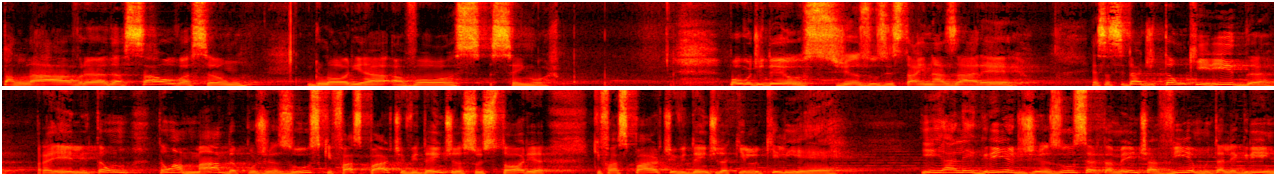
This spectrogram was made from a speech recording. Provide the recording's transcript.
Palavra da salvação. Glória a vós, Senhor. Povo de Deus, Jesus está em Nazaré, essa cidade tão querida para ele, tão, tão amada por Jesus, que faz parte evidente da sua história, que faz parte evidente daquilo que ele é. E a alegria de Jesus, certamente havia muita alegria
